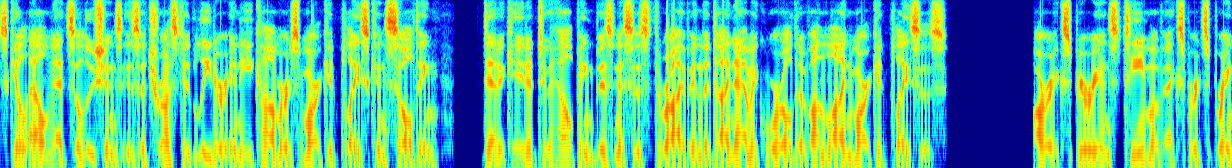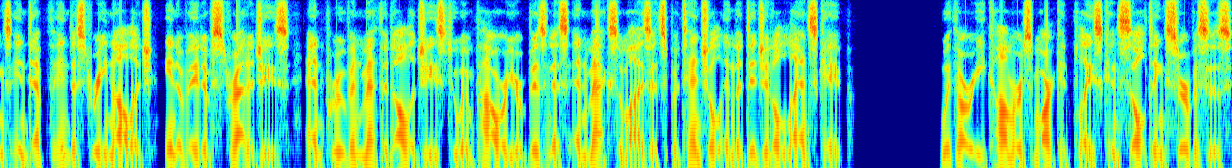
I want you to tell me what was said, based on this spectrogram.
Skillnet Solutions is a trusted leader in e-commerce marketplace consulting, dedicated to helping businesses thrive in the dynamic world of online marketplaces. Our experienced team of experts brings in-depth industry knowledge, innovative strategies, and proven methodologies to empower your business and maximize its potential in the digital landscape. With our e-commerce marketplace consulting services,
